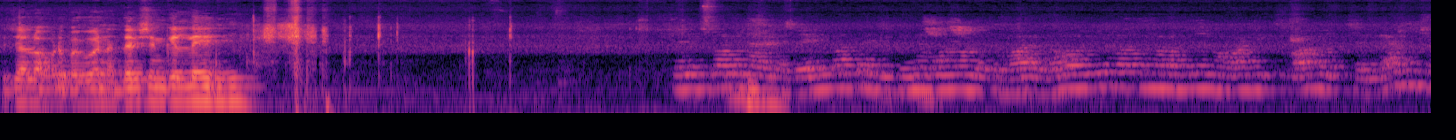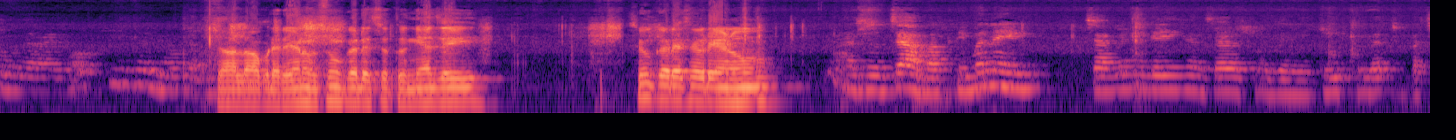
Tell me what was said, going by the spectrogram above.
તો ચાલો, આપણે ભગવાનના દર્શન કરી લઈએ. ચાલો આપણે રેણુ શું કરે છે તું ત્યાં જઈ શું કરે છે રેણુ આ ચા ભાખરી બનાવી ચા બની ગઈ છે સરસ મજાની ઘી લચપચ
